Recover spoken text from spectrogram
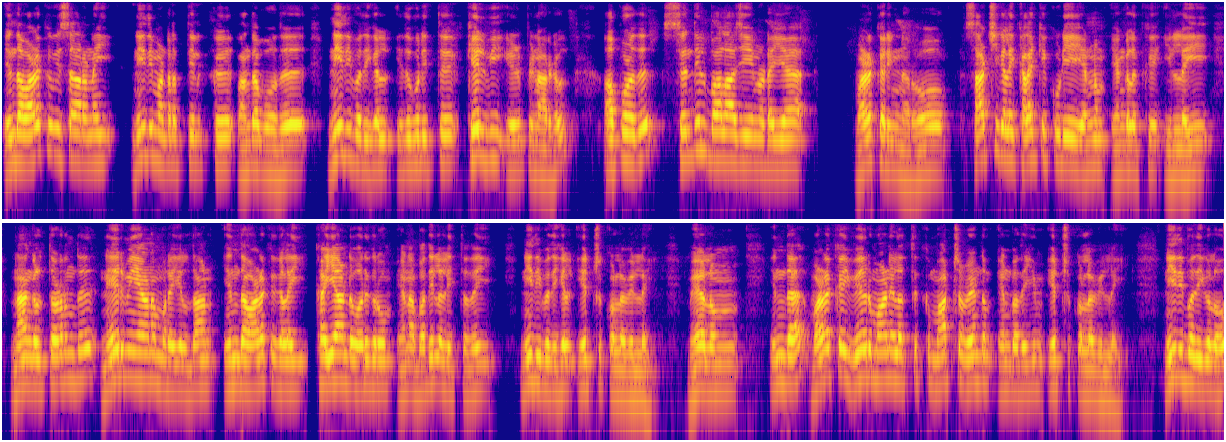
இந்த வழக்கு விசாரணை நீதிமன்றத்திற்கு வந்தபோது நீதிபதிகள் இது குறித்து கேள்வி எழுப்பினார்கள். அப்பொழுது செந்தில் பாலாஜியினுடைய வழக்கறிஞரோ சாட்சிகளை கலைக்கக்கூடிய எண்ணம் எங்களுக்கு இல்லை. நாங்கள் தொடர்ந்து நேர்மையான முறையில்தான் இந்த வழக்குகளை கையாண்டு வருகிறோம் என பதிலளித்ததை நீதிபதிகள் ஏற்றுக்கொள்ளவில்லை. மேலும் இந்த வழக்கை வேறு மாநிலத்துக்கு மாற்ற வேண்டும் என்பதையும் ஏற்றுக்கொள்ளவில்லை. நீதிபதிகளோ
